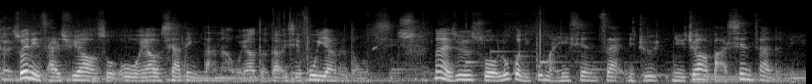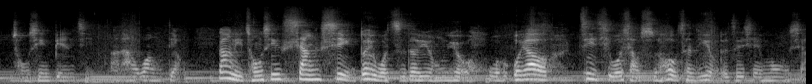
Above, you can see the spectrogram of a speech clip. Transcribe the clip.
对。所以你才需要说，哦，我要下订单啊，我要得到一些不一样的东西。是。那也就是说，如果你不满意现在，你就你就要把现在的你重新编辑，把它忘掉，让你重新相信，对，我值得拥有，我我要。记起我小时候曾经有的这些梦想，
